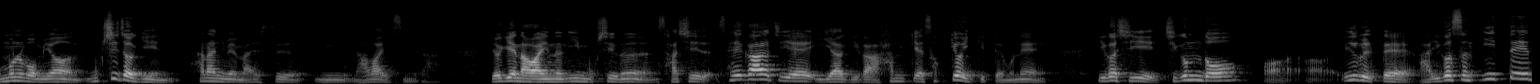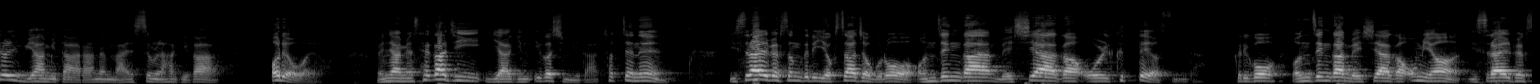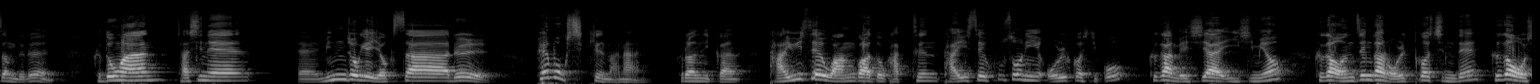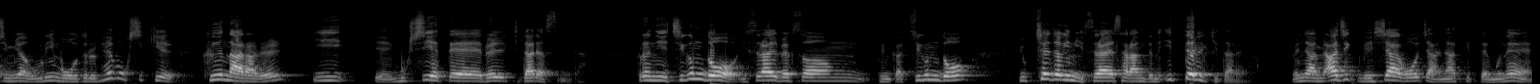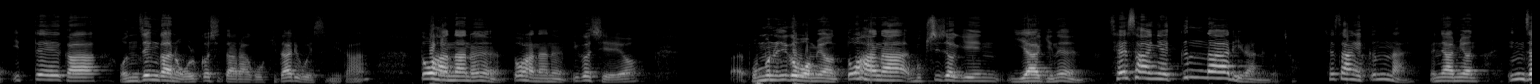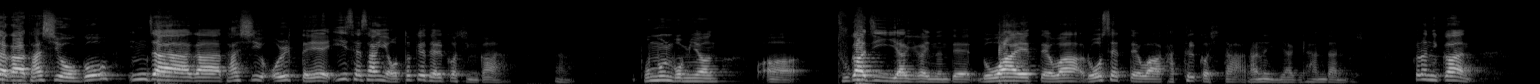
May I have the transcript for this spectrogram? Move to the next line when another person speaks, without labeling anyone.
본문을 보면 묵시적인 하나님의 말씀이 나와 있습니다. 여기에 나와 있는 이 묵시는 사실 세 가지의 이야기가 함께 섞여 있기 때문에 이것이 지금도 어, 어, 읽을 때 아, 이것은 이 때를 위함이다 라는 말씀을 하기가 어려워요. 왜냐하면 세 가지 이야기는 이것입니다. 첫째는 이스라엘 백성들이 역사적으로 언젠가 메시아가 올 그때였습니다. 그리고 언젠가 메시아가 오면 이스라엘 백성들은 그동안 자신의 에, 민족의 역사를 회복시킬 만한 그러니까 다윗의 왕과도 같은 다윗의 후손이 올 것이고 그가 메시아이시며 그가 언젠간 올 것인데 그가 오시면 우리 모두를 회복시킬 그 나라를 이 예, 묵시의 때를 기다렸습니다. 그러니 지금도 이스라엘 백성 그러니까 지금도 육체적인 이스라엘 사람들은 이때를 기다려요. 왜냐하면 아직 메시아가 오지 않았기 때문에 이때가 언젠가는 올 것이다라고 기다리고 있습니다. 또 하나는 또 하나는 이것이에요. 어, 본문을 읽어보면 또 하나 묵시적인 이야기는 세상의 끝날이라는 거죠. 세상의 끝날. 왜냐하면 인자가 다시 오고 인자가 다시 올 때에 이 세상이 어떻게 될 것인가. 어, 본문 보면 어, 두 가지 이야기가 있는데 노아의 때와 롯의 때와 같을 것이다 라는 이야기를 한다는 것이죠. 그러니까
